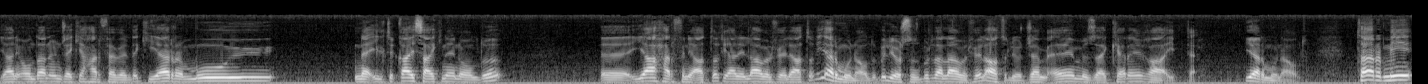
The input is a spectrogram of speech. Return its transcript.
Yani ondan önceki harfe verdik. Yermuyne iltikay sakinen oldu e, ya harfini attık yani lamül fiili attık yermuna oldu. Biliyorsunuz burada lamül fiili atılıyor. Cem'e müzekere gaibten. Yermuna oldu. Termi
